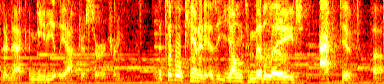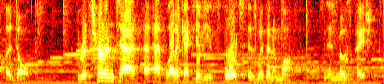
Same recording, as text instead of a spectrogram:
their neck immediately after surgery. The typical candidate is a young to middle-aged active uh, adult. The return to athletic activity in sports is within a month in most patients.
